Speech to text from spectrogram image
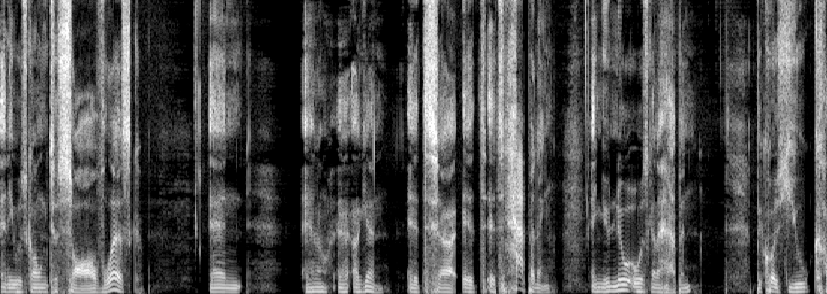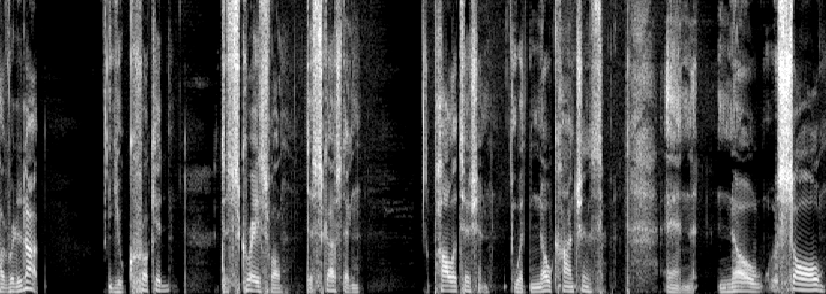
and he was going to solve LISK. And, you know, again, it's uh, it's it's happening, and you knew it was going to happen because you covered it up. You crooked, disgraceful, disgusting politician with no conscience and no soul.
